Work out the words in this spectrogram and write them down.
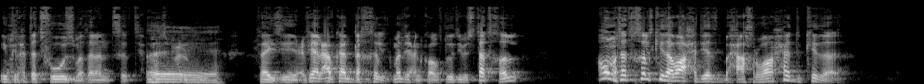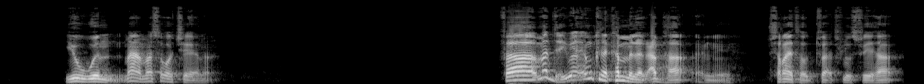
يمكن حتى تفوز مثلا تصير إيه. فايزين. يعني في ألعاب كانت تدخلك ما أدري عن Call of Duty بس تدخل. أول ما تدخل كذا واحد يذبح آخر واحد وكذا. يو وين ما ما سويت شيء أنا. فما أدري يمكن أكمل ألعبها. يعني شريتها ودفعت فلوس فيها؟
